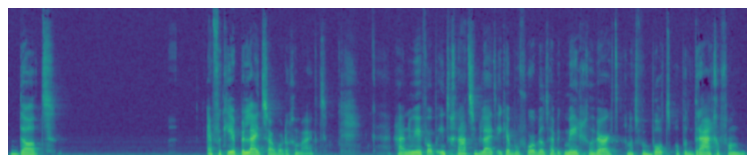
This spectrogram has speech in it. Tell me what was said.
dat er verkeerd beleid zou worden gemaakt. Ik ga nu even op integratiebeleid. Ik heb bijvoorbeeld heb ik meegewerkt aan het verbod op het dragen van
